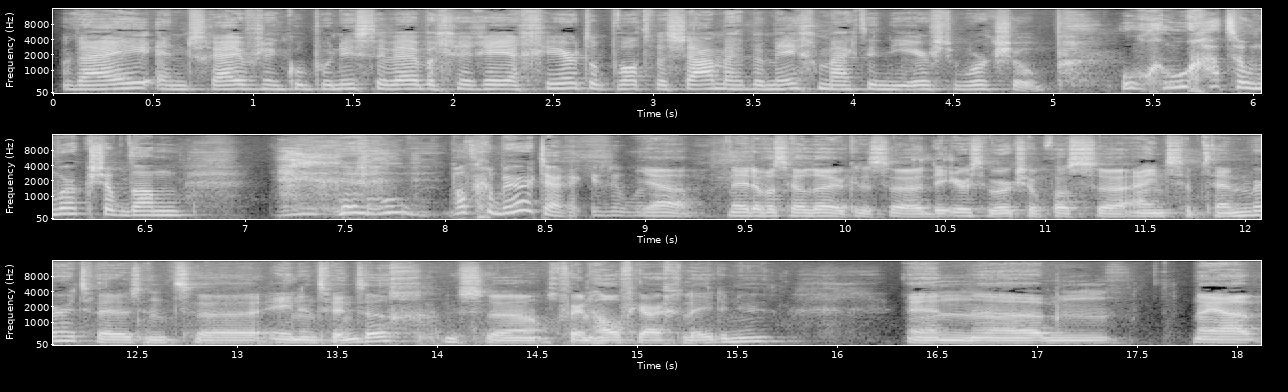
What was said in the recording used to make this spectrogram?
wij en schrijvers en componisten... we hebben gereageerd op wat we samen hebben meegemaakt in die eerste workshop. Hoe, hoe gaat zo'n workshop dan? wat gebeurt er? Ja, nee, dat was heel leuk. Dus, uh, de eerste workshop was uh, eind september 2021. Dus uh, ongeveer een half jaar geleden nu. En um, nou ja,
